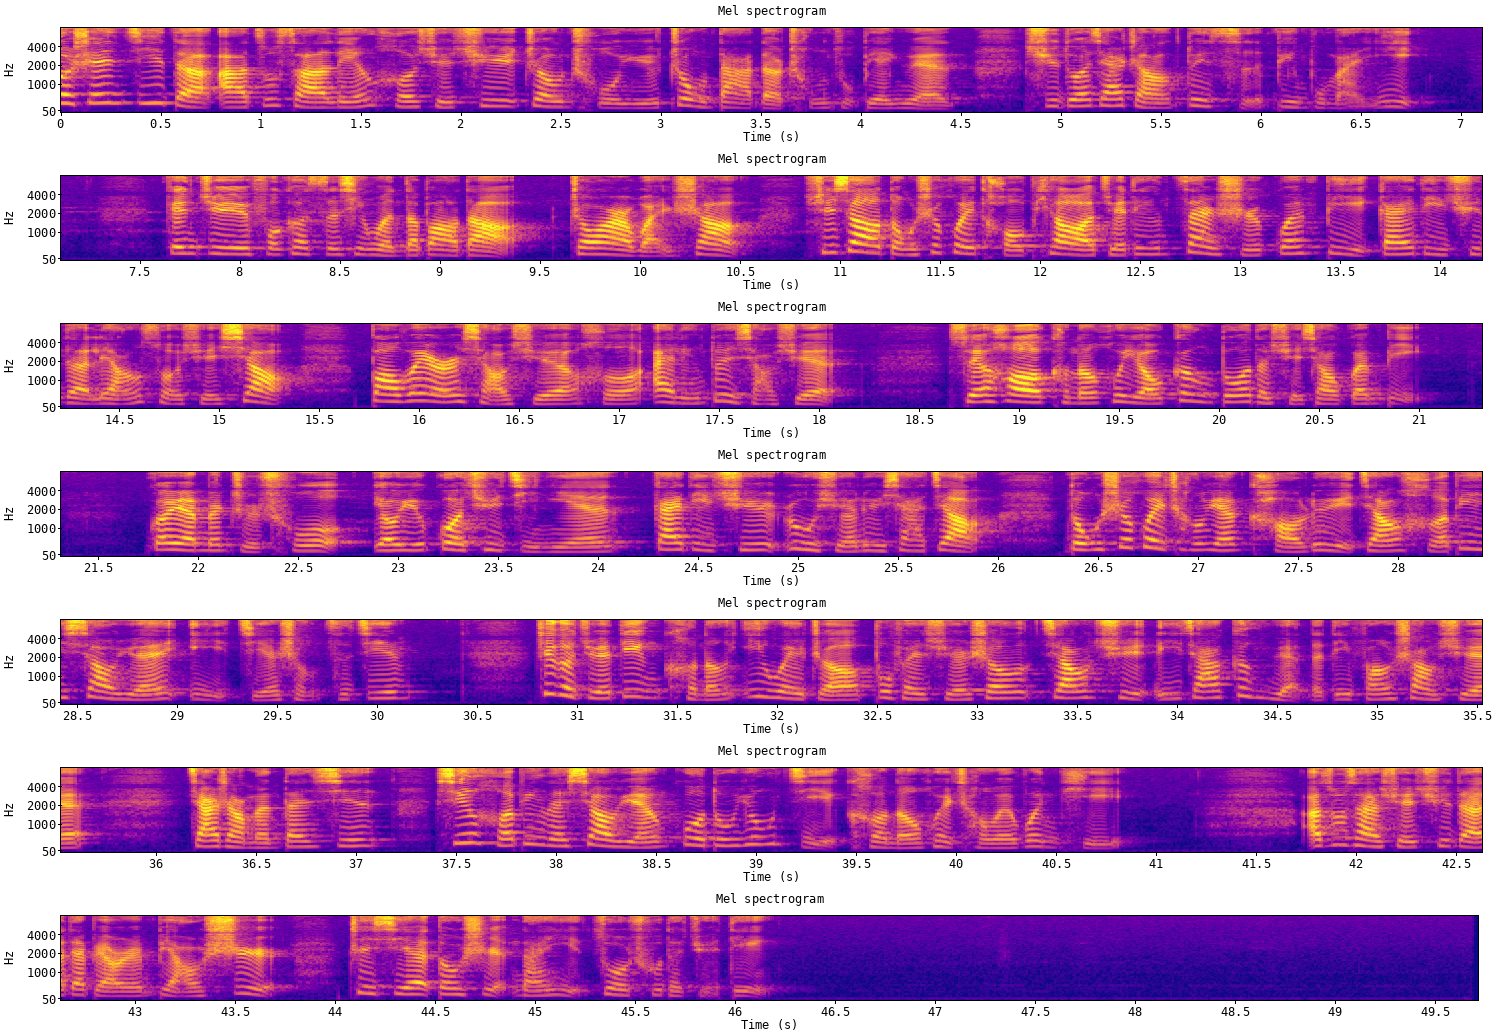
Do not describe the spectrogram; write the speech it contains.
洛杉矶的阿祖萨联合学区正处于重大的重组边缘，许多家长对此并不满意。根据福克斯新闻的报道，周二晚上，学校董事会投票决定暂时关闭该地区的两所学校——鲍威尔小学和艾灵顿小学。随后可能会有更多的学校关闭。官员们指出，由于过去几年该地区入学率下降。董事会成员考虑将合并校园以节省资金。这个决定可能意味着部分学生将去离家更远的地方上学。家长们担心新合并的校园过度拥挤可能会成为问题。阿祖萨学区的代表人表示，这些都是难以做出的决定。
